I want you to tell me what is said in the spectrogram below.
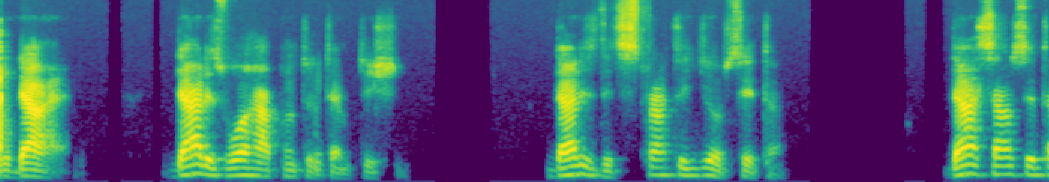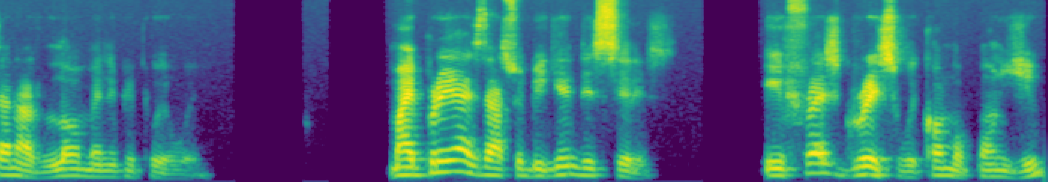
They die. That is what happened to temptation. That is the strategy of Satan. That's how Satan has lured many people away. My prayer is that as we begin this series, a fresh grace will come upon you.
